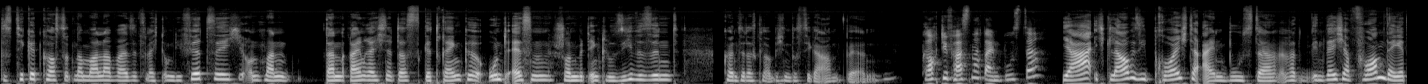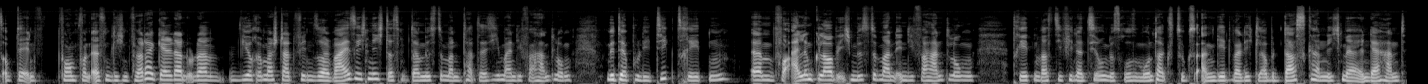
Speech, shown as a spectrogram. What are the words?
das Ticket kostet normalerweise vielleicht um die 40 und man dann reinrechnet, dass Getränke und Essen schon mit inklusive sind, könnte das, glaube ich, ein lustiger Abend werden. Braucht die Fastnacht einen Booster? Ja, ich glaube, sie bräuchte einen Booster. In welcher Form der jetzt, ob der in Form von öffentlichen Fördergeldern oder wie auch immer stattfinden soll, weiß ich nicht. Das, da müsste man tatsächlich mal in die Verhandlungen mit der Politik treten. Ähm, vor allem, glaube ich, müsste man in die Verhandlungen treten, was die Finanzierung des Rosenmontagszugs angeht, weil ich glaube, das kann nicht mehr in der Hand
